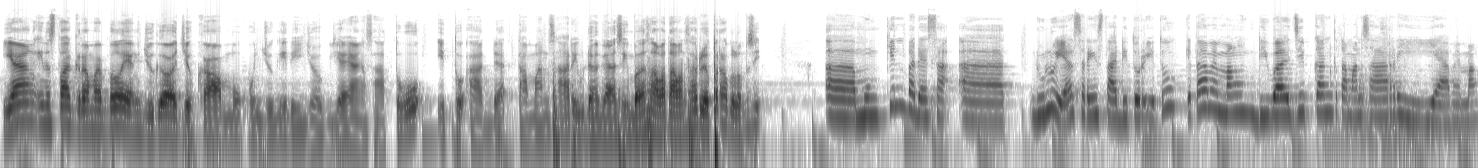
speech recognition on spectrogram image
yang Instagramable yang juga wajib kamu kunjungi di Jogja yang satu itu ada Taman Sari udah gak asing banget sama Taman Sari udah pernah belum sih? Uh, mungkin pada saat dulu ya sering study tour itu kita memang diwajibkan ke Taman Sari. Ya memang.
